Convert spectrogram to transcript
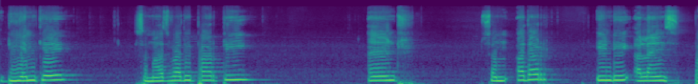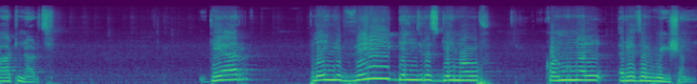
DMK, Samajwadi Party, and some other Indie Alliance partners, they are playing a very dangerous game of communal reservation.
